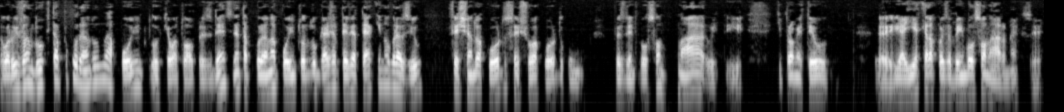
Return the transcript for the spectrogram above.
Agora, o Ivan Duque está procurando apoio, que é o atual presidente, está né, tá procurando apoio em todo lugar, já teve até aqui no Brasil, fechando acordos, fechou acordo com o presidente Bolsonaro, e, e que prometeu, e aí aquela coisa bem Bolsonaro, né? Dizer,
